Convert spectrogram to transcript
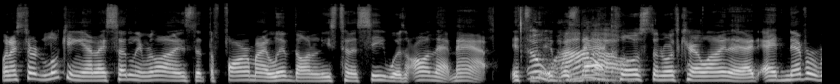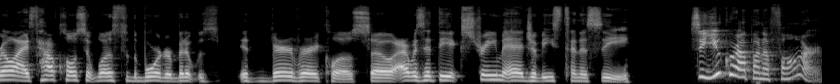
when I started looking at it, I suddenly realized that the farm I lived on in East Tennessee was on that map. It's, oh, it wow. was that close to North Carolina. I'd, I'd, never realized how close it was to the border, but it was it very, very close. So I was at the extreme edge of East Tennessee. So you grew up on a farm.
